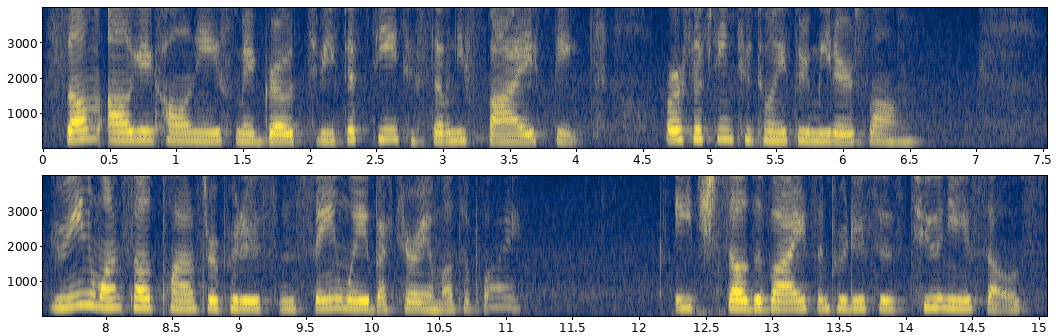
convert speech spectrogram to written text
Some algae colonies may grow to be 50 to 75 feet or 15 to 23 meters long. Green one-celled plants reproduce in the same way bacteria multiply. Each cell divides and produces two new cells.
